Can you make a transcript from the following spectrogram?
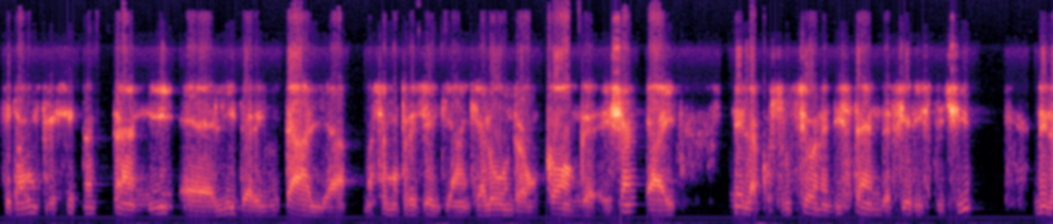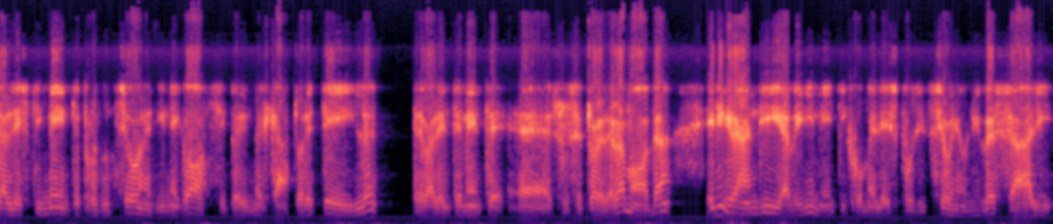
che da oltre 70 anni è leader in Italia, ma siamo presenti anche a Londra, Hong Kong e Shanghai nella costruzione di stand fieristici, nell'allestimento e produzione di negozi per il mercato retail, prevalentemente eh, sul settore della moda, e di grandi avvenimenti come le esposizioni universali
